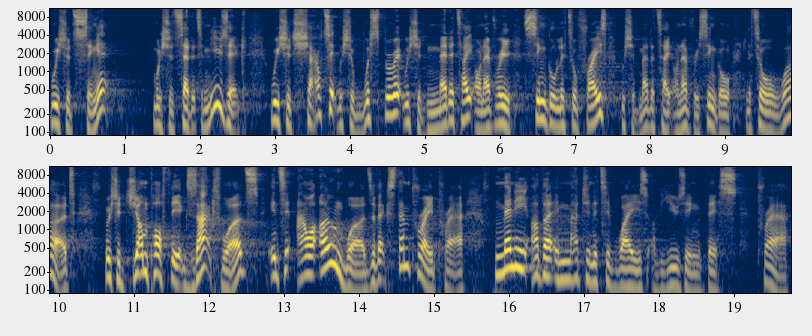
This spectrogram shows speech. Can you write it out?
We should sing it, we should set it to music. We should shout it. We should whisper it. We should meditate on every single little phrase. We should meditate on every single little word. We should jump off the exact words into our own words of extempore prayer. Many other imaginative ways of using this prayer.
